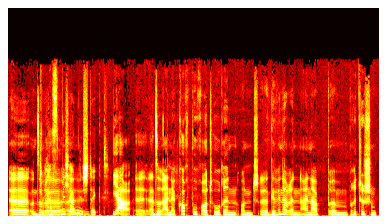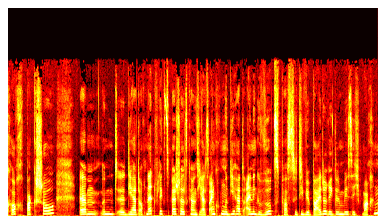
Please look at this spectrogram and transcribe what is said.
äh, unsere. Du hast mich äh, angesteckt. Ja, äh, also eine Kochbuchautorin und äh, Gewinnerin einer ähm, britischen Koch-Backshow. Ähm, und äh, die hat auch Netflix-Specials, kann man sich alles angucken. Und die hat eine Gewürzpaste, die wir beide regelmäßig machen.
